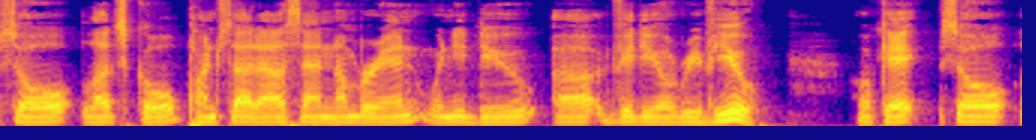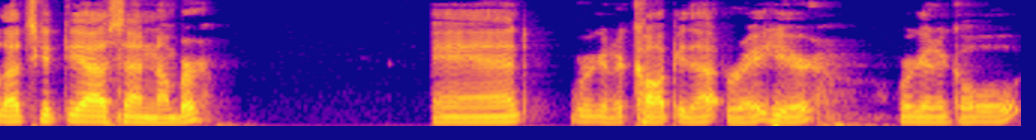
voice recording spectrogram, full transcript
So let's go punch that ASIN number in when you do a video review. Okay, so let's get the ASIN number. And we're going to copy that right here. We're going to go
